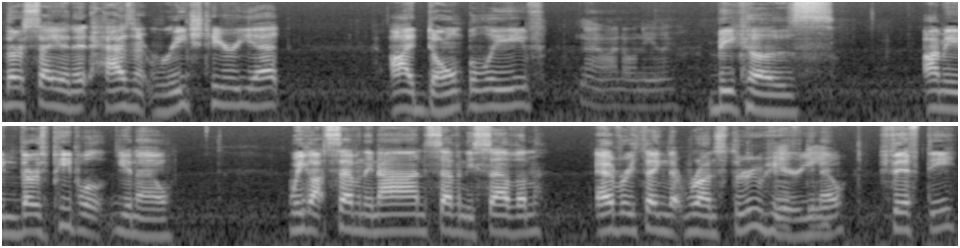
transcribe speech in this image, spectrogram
they're saying it hasn't reached here yet, I don't believe No, I don't either. because I mean, there's people, you know, we got 79, 77, everything that runs through here, you know, 50.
